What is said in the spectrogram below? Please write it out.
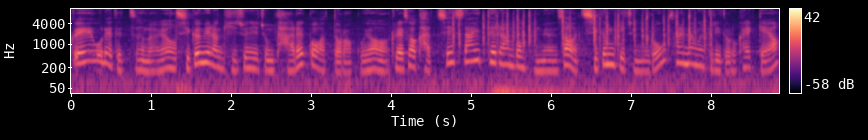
꽤 오래됐잖아요. 지금이랑 기준이 좀 다를 것 같더라고요. 그래서 같이 사이트를 한번 보면서 지금 기준으로 설명을 드리도록 할게요.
